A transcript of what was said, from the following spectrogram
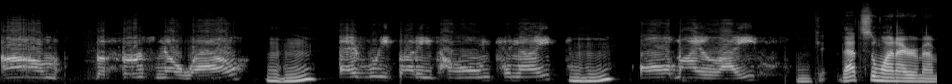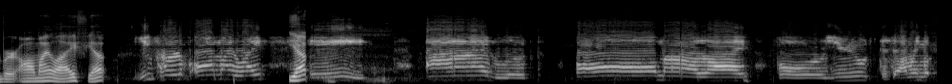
Um, The First Noel, Mm-hmm. Everybody's Home Tonight, Mm-hmm. All My Life. Okay, that's the one I remember all my life. Yep. You've heard of All My Life? Yep. Hey, I've looked all my life for you. Does that ring a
